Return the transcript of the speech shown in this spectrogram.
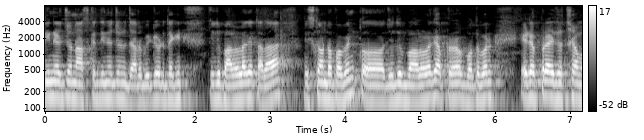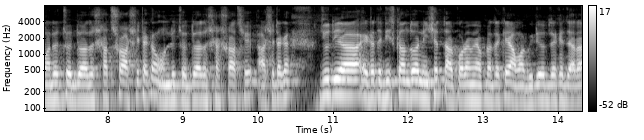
দিনের জন্য, আজকের দিনের জন্য যারা ভিডিওটা দেখে যদি ভালো লাগে তারা ডিসকাউন্টও পাবেন। তো যদি ভালো লাগে আপনারা বলতে পারেন, এটা প্রাইস হচ্ছে আমাদের চোদ্দ হাজার সাতশো আশি টাকা অনলি চোদ্দ হাজার সাতশো আশি আশি টাকা। যদি এটাতে ডিসকাউন্ট দেওয়া নিষেধ, তারপর আমি আপনাদেরকে আমার ভিডিও দেখে যারা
